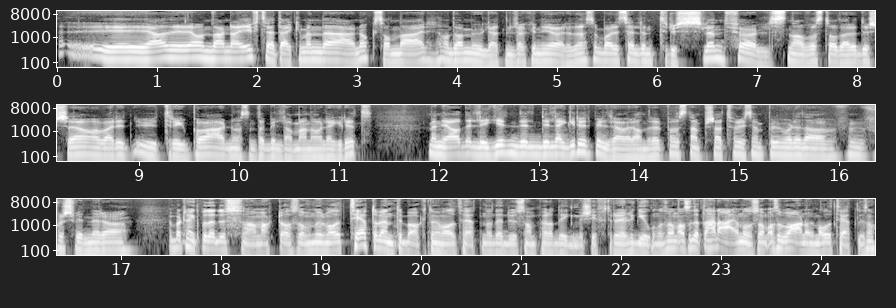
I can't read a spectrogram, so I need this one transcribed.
ja, Om det er naivt, vet jeg ikke, men det er nok sånn det er. Og du har muligheten til å kunne gjøre det. Så bare selv den trusselen, følelsen av å stå der og dusje og være utrygg på er det noen som tar bilde av meg nå og legger ut, men ja, ligger, de, legger ut bilder av hverandre på Snapchat f.eks., hvor det da forsvinner og Jeg bare tenkte på det du sa, Marte, altså om normalitet, og vende tilbake til normaliteten, og det du sa om paradigmeskifter og religion og sånn. Altså Dette her er jo noe som Altså hva er normalitet, liksom?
